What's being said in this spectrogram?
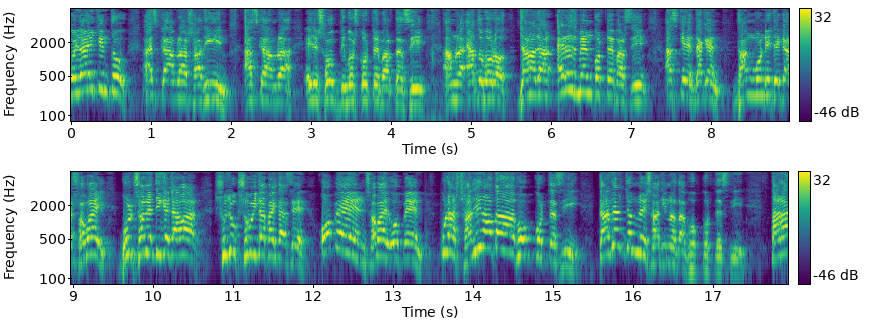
বইলাই কিন্তু আজকে আমরা স্বাধীন, আজকে আমরা এই যে শোক দিবস করতে পারতেছি, আমরা এত বড় জানাজার অ্যারেঞ্জমেন্ট করতে পারছি। আজকে দেখেন, ধানমন্ডি থেকে সবাই গুলশানের দিকে যাওয়ার সুযোগ সুবিধা পাইতেছে। ওপেন সবাই ওপেন পুরা স্বাধীনতা ভোগ করতেছি। কাদের জন্য স্বাধীনতা ভোগ করতেছি? তারা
